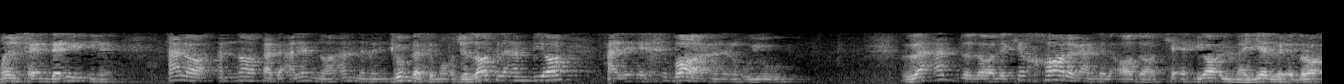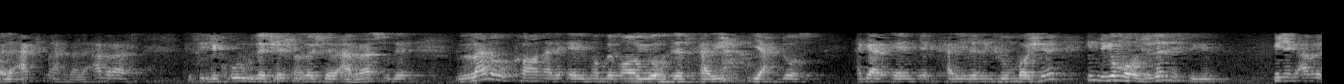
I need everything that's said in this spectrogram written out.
مهمترین دلیل اینه. علا انا قد علمنا ان من جملت معجزات الانبیاء الاخبار عن الغیوب. و عد ذالک خارق للعادات که احیاء المیل و ابراء الاکمه و الابرس. کسی که کور بوده چشم داشته ابرس بوده. ولو کانر علم به ما یهدز طریق یحدث. اگر علم یک طریق نجوم باشه این دیگه معجزه نیست دیگه. این یک امر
